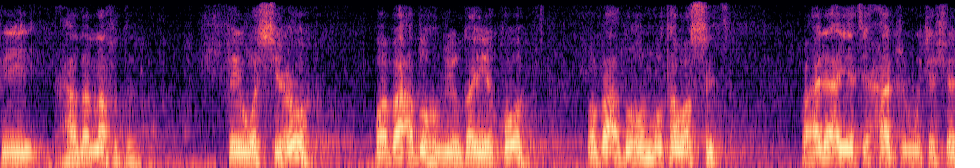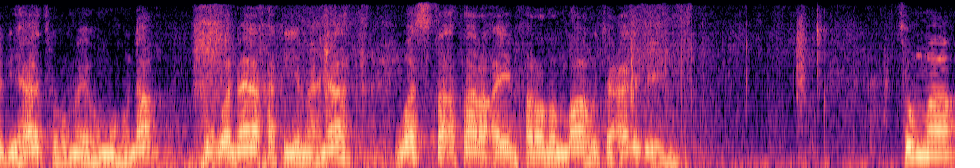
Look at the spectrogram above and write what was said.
في هذا اللفظ فيوسعوه وبعضهم يضيقوه وبعضهم متوسط. وعلى أي حال في المتشابهات فهو ما يهم هنا هو ما خفي معناه واستأثر أي انفرض الله تعالى بعلمه. ثم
